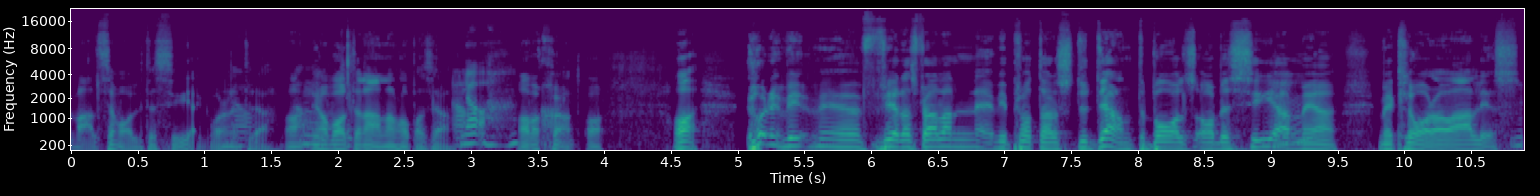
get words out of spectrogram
valsen var lite seg, var den Ja. inte det? Va? Ni har valt en annan hoppas jag. Ja. Ja, vad skönt. Ja. Ja, hörni, vi, fredagsfrallan, vi pratar studentbals ABC med, med Klara och Alice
